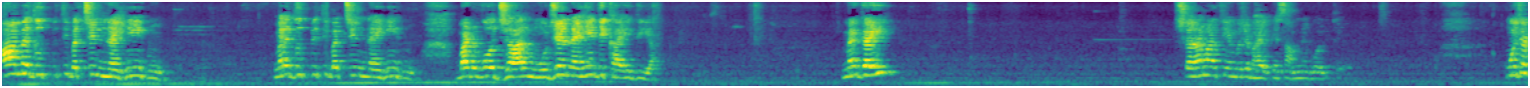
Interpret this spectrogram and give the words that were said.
हाँ मैं दूध पीती बच्ची नहीं हूँ। मैं दूध पीती बच्ची नहीं हूँ। बट वो जाल मुझे नहीं दिखाई दिया। मैं गई शर्म आती है मुझे भाई के सामने बोलते मुझे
